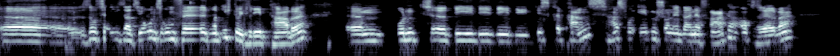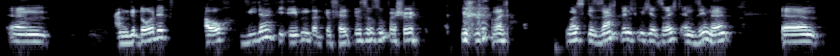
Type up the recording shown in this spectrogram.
äh, Sozialisationsumfeld, was ich durchlebt habe. Ähm, und äh, die, die, die, die Diskrepanz hast du eben schon in deiner Frage auch selber ähm, angedeutet. Auch wieder, wie eben, das gefällt mir so super schön. du hast gesagt, wenn ich mich jetzt recht entsinne, ähm,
